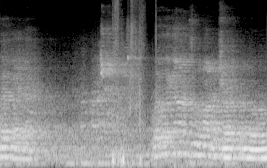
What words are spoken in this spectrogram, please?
live like that. Well, we got into a lot of trouble. Uh,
